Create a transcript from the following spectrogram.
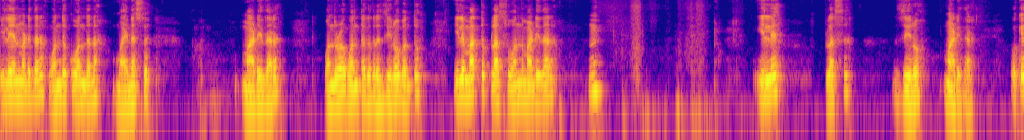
ಇಲ್ಲಿ ಏನು ಮಾಡಿದ್ದಾರೆ ಒಂದಕ್ಕೆ ಒಂದನ್ನು ಮೈನಸ್ ಮಾಡಿದ್ದಾರೆ. ಒಂದರೊಳಗೆ ಒಂದು ತೆಗೆದ್ರೆ ಝೀರೋ ಬಂತು. ಇಲ್ಲಿ ಮತ್ತೆ ಪ್ಲಸ್ ಒಂದು ಮಾಡಿದ್ದಾರೆ. ಹ್ಞೂ ಇಲ್ಲೇ ಪ್ಲಸ್ ಝೀರೋ ಮಾಡಿದ್ದಾರೆ. ಓಕೆ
